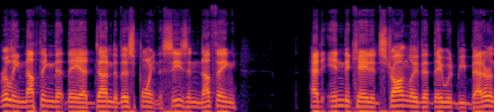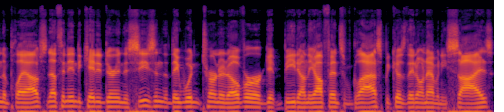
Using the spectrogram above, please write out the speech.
Really, nothing that they had done to this point in the season. Nothing had indicated strongly that they would be better in the playoffs. Nothing indicated during the season that they wouldn't turn it over or get beat on the offensive glass because they don't have any size,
